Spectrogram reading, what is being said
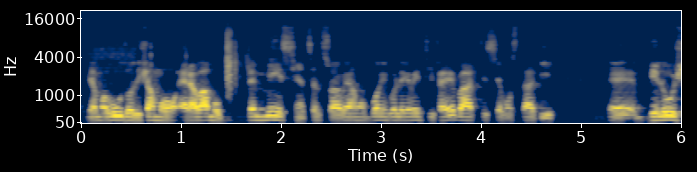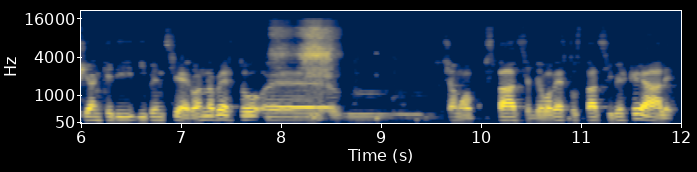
abbiamo avuto, diciamo, eravamo ben messi, nel senso avevamo buoni collegamenti fra le parti, siamo stati eh, veloci anche di, di, pensiero. Hanno aperto eh, diciamo, spazi, abbiamo aperto spazi per creare,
